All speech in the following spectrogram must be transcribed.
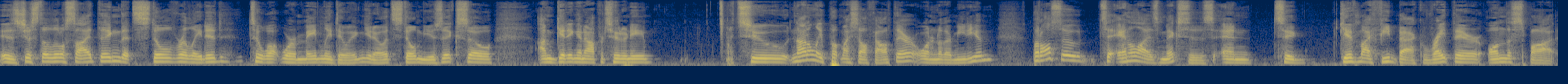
is just a little side thing that's still related to what we're mainly doing. You know, it's still music. So I'm getting an opportunity to not only put myself out there on another medium, but also to analyze mixes and to give my feedback right there on the spot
